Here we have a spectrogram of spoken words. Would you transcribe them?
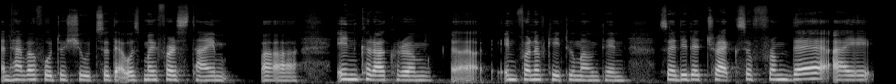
and have a photo shoot. So that was my first time uh, in Karakoram uh, in front of K2 Mountain. So I did a trek. So from there, I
